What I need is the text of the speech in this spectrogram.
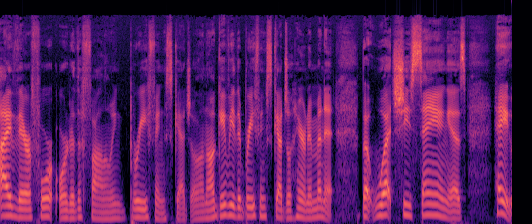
I therefore order the following briefing schedule, and I'll give you the briefing schedule here in a minute. But what she's saying is, hey,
